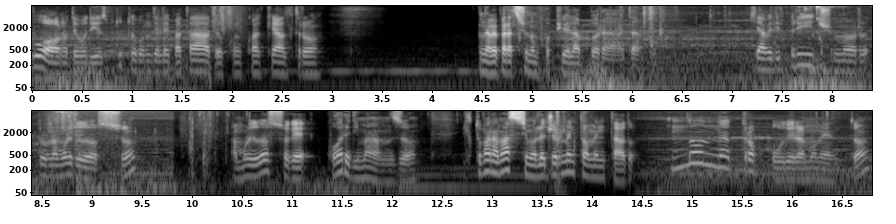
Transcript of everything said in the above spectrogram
buono, devo dire, soprattutto con delle patate o con qualche altro... Una preparazione un po' più elaborata. Chiave di Bridgemore per un amuleto d'osso. Amuleto d'osso che è cuore di manzo. Il tuo mana massimo è leggermente aumentato. Non troppo utile al momento.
